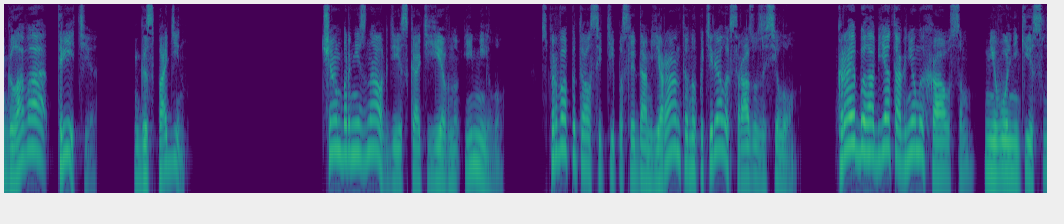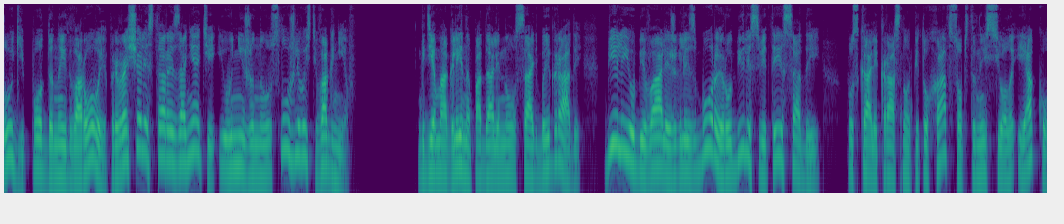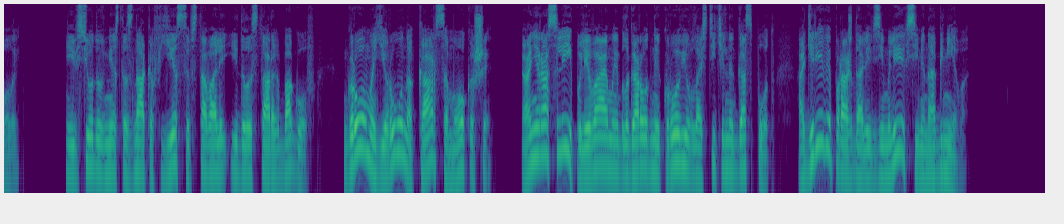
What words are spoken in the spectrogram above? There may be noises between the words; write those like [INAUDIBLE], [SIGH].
Глава третья. Господин. Чамбар не знал, где искать Евну и Милу. Сперва пытался идти по следам Яранта, но потерял их сразу за селом. Край был объят огнем и хаосом. Невольники и слуги, подданные дворовые, превращали старые занятия и униженную услужливость в гнев. Где могли, нападали на усадьбы и грады, били и убивали, жгли сборы и рубили святые сады, пускали красного петуха в собственные села и околы. И всюду вместо знаков Ессы вставали идолы старых богов – Грома, Еруна, Карса, Мокоши. Они росли, поливаемые благородной кровью властительных господ, а деревья порождали в земле их семена гнева.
